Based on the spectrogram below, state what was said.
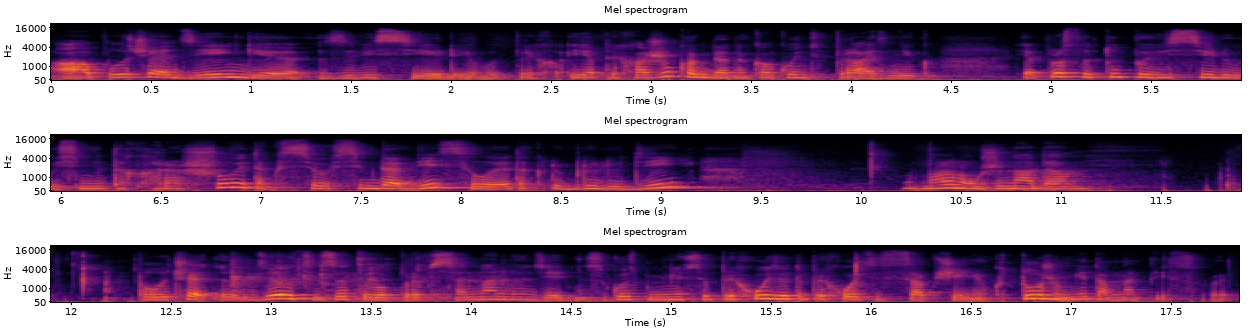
а, получать деньги за веселье. Вот прих... я прихожу, когда на какой-нибудь праздник, я просто тупо веселюсь. Мне так хорошо, и так все всегда весело, я так люблю людей. Наверное, уже надо получать, э, делать из этого профессиональную деятельность. Господи, мне все приходит и приходит сообщения. Кто же мне там написывает?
